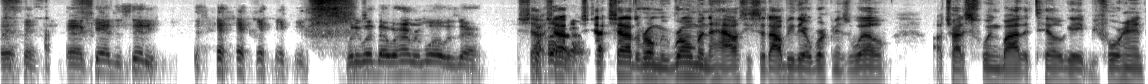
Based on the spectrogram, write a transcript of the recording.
uh Kansas City when he went there where Herman Moore was there. Shout, shout, out, shout, shout out to Romy Rome in the house. He said, I'll be there working as well. I'll try to swing by the tailgate beforehand.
